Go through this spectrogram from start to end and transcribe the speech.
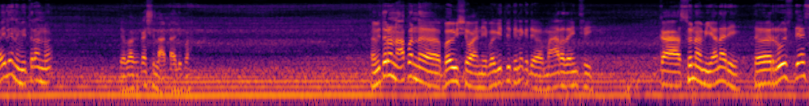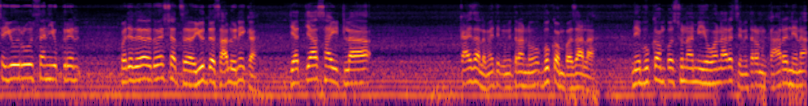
पहिले ना मित्रांनो. हे बघा कशी लाट आली पा मित्रांनो आपण भविष्यवाणी बघितली ती नाही का ते महाराजांची? का सुनामी येणार? आहे तर रूस देश यु रूस आणि युक्रेन म्हणजे देशाचं युद्ध चालू नाही का? त्या त्या साईटला काय झालं माहिती आहे का मित्रांनो? भूकंप झाला. नाही भूकंप सुनामी हे होणारच आहे मित्रांनो. कारण आहे ना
